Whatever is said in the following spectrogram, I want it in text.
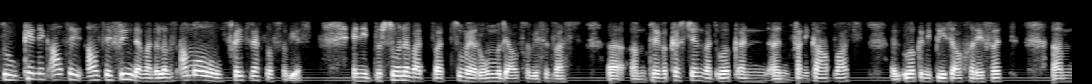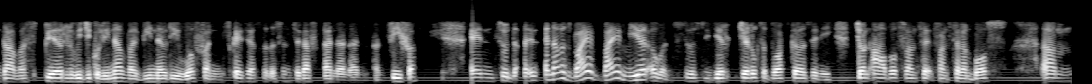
toe ken ek al sy al sy vriende want hulle was almal skeieregters geweest. En die persone wat wat so my rolmodels geweest het was uh um Trevor Christian wat ook in in van die Kaap was en ook in die PSL geref het. Um daar was Pierre Luigi Colina wat wie nou die hoof van skeieregters is in Suid-Afrika en in in FIFA. En so en, en daar was baie baie meer ouens soos die Gerald Sabotka en die John Arbels van van Stellenbosch. Um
